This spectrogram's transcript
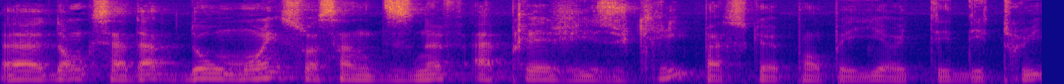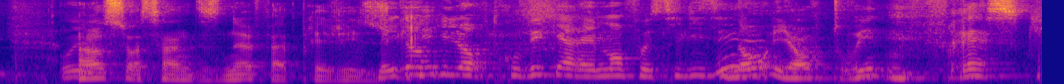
Euh, donc, ça date d'au moins 79 après Jésus-Christ, parce que Pompéi a été détruit Oui. en 79 après Mais Jésus-Christ. donc, ils l'ont retrouvé carrément fossilisé? Non, ils ont retrouvé une fresque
